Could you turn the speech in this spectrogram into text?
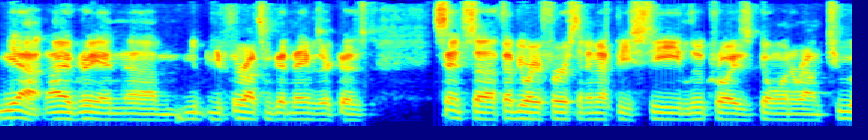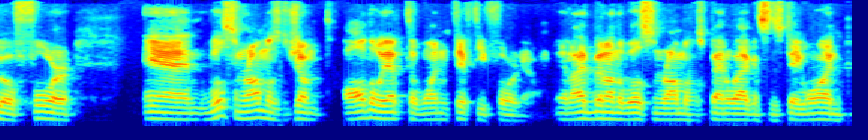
Yeah, I agree, and um, you, you threw out some good names there because since uh, February 1st in NFBC, Lucroy is going around 204, and Wilson Ramos jumped all the way up to 154 now. And I've been on the Wilson Ramos bandwagon since day one.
